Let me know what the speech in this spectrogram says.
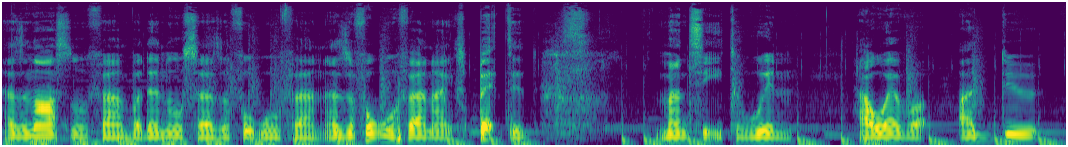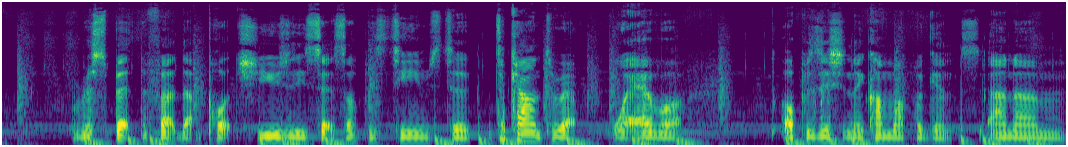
as an Arsenal fan, but then also as a football fan. As a football fan, I expected Man City to win. However, I do respect the fact that Poch usually sets up his teams to, to counteract whatever opposition they come up against. And um,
